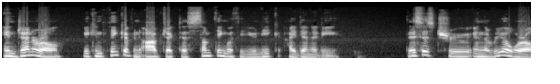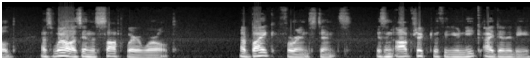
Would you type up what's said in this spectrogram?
In general, we can think of an object as something with a unique identity. This is true in the real world as well as in the software world. A bike, for instance, is an object with a unique identity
